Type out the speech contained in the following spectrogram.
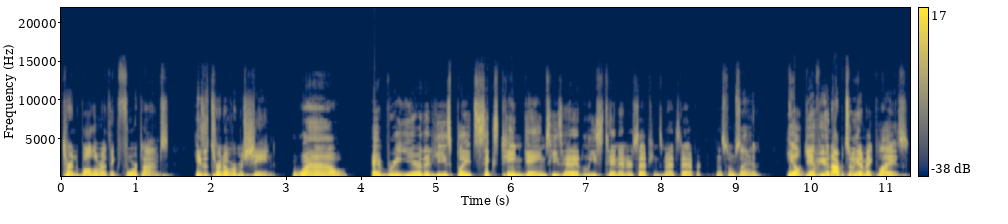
turned the ball over, I think, four times. He's a turnover machine. Wow. Every year that he's played 16 games, he's had at least 10 interceptions, Matt Stafford. That's what I'm saying. He'll give you an opportunity to make plays.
